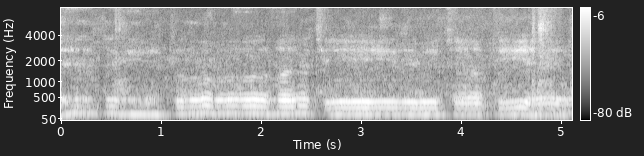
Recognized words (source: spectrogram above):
जिंदगी तो हर चीज मिट जाती है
